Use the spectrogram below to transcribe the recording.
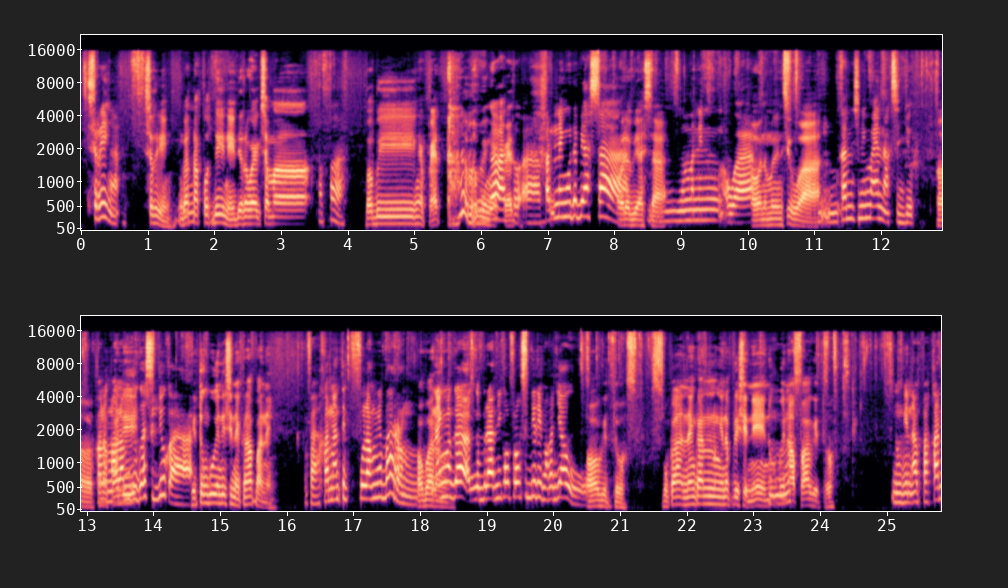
Sering ah. Sering. Enggak takut di ini direwek sama Apa? babi ngepet. babi Enggak ngepet. tuh ah. Kan Neng udah biasa. Oh, udah biasa. Hmm, Nemenin Uwa. Oh, nemenin si Uwa. Hmm, Kan di sini mah enak sejuk. Oh, Kalau malam di- juga sejuk ah. ditungguin di sini? Kenapa, Neng? Apa? Kan nanti pulangnya bareng. Oh, bareng. Neng mah gak, gak berani kalau pulang sendiri makan jauh. Oh, gitu. Bukan, Neng kan nginep di sini, nungguin Hmm. apa gitu. Mungkin apa kan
